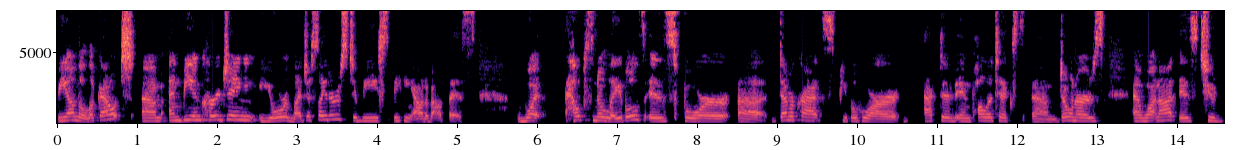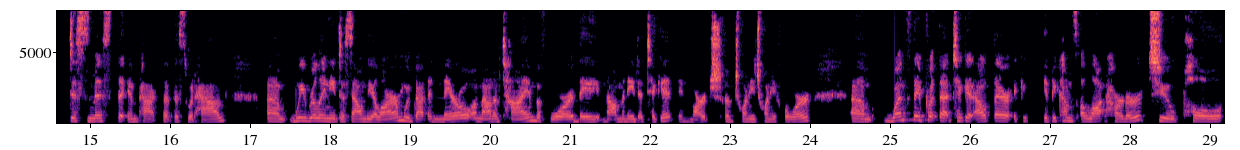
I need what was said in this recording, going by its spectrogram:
Be on the lookout um, and be encouraging your legislators to be speaking out about this. What helps no labels is for uh, Democrats, people who are active in politics, um, donors, and whatnot, is to dismiss the impact that this would have. Um, we really need to sound the alarm. We've got a narrow amount of time before they nominate a ticket in March of 2024. Um, once they put that ticket out there, it, it, becomes a lot harder to pull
